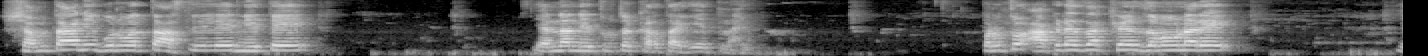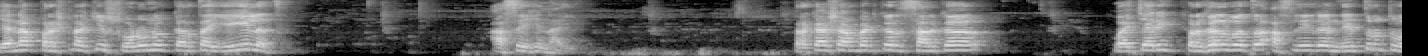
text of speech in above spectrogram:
क्षमता आणि गुणवत्ता असलेले नेते यांना नेतृत्व करता येत नाही. परंतु आकड्याचा खेळ जमवणारे यांना प्रश्नाची सोडवणूक करता येईलच असेही नाही. प्रकाश आंबेडकर सारखं वैचारिक प्रगल्भत असलेलं नेतृत्व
